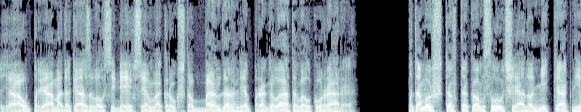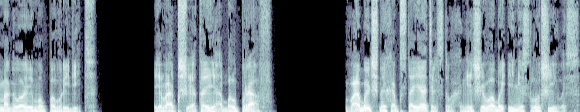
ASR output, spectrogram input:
Я упрямо доказывал себе и всем вокруг, что Бендер не проглатывал курары, потому что в таком случае оно никак не могло ему повредить. И вообще-то я был прав. В обычных обстоятельствах ничего бы и не случилось.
